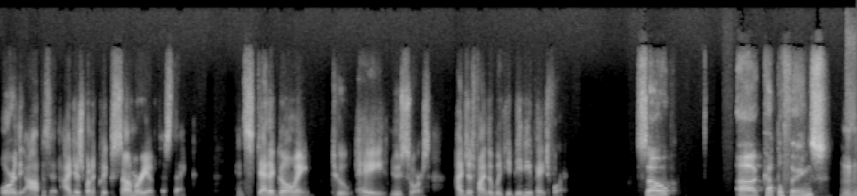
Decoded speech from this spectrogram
or the opposite, I just want a quick summary of this thing. Instead of going to a news source, I just find the Wikipedia page for it. So, a couple things. Mm-hmm.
